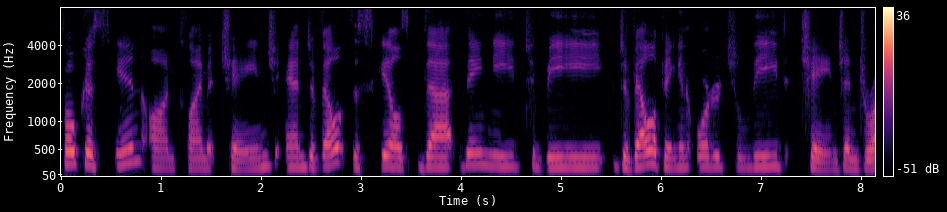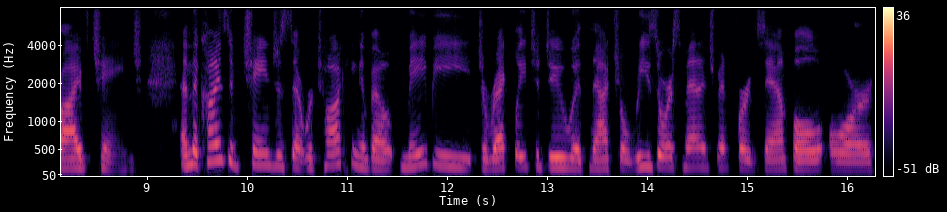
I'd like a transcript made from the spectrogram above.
focus in on climate change and develop the skills that they need to be developing in order to lead change and drive change. And the kinds of changes that we're talking about may be directly to do with natural resource management, for example, or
